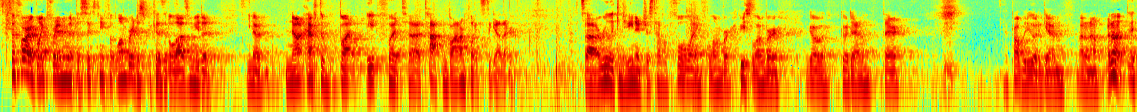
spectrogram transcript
so far, I've liked framing with the 16 foot lumber just because it allows me to, you know, not have to butt eight foot uh, top and bottom plates together. It's uh, really convenient just have a full length lumber, piece of lumber go, go down there. I'd probably do it again. I don't know. I don't. It,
